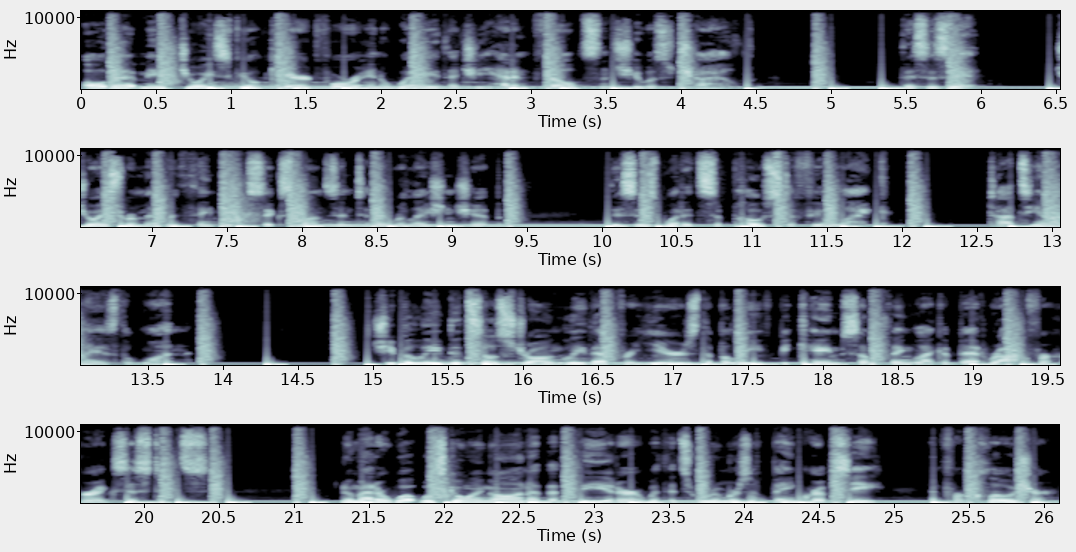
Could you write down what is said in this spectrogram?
All that made Joyce feel cared for in a way that she hadn't felt since she was a child. This is it, Joyce remembered thinking six months into their relationship. This is what it's supposed to feel like. Tatiana is the one. She believed it so strongly that for years the belief became something like a bedrock for her existence. No matter what was going on at the theater with its rumors of bankruptcy and foreclosure,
